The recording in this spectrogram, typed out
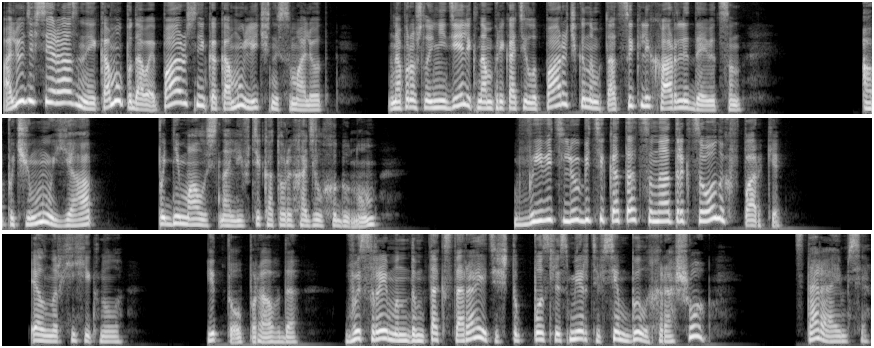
А люди все разные, кому подавай парусник, а кому личный самолет. На прошлой неделе к нам прикатила парочка на мотоцикле Харли Дэвидсон. А почему я поднималась на лифте, который ходил ходуном?» Вы ведь любите кататься на аттракционах в парке?» Элнер хихикнула. «И то правда. Вы с Реймондом так стараетесь, чтобы после смерти всем было хорошо?» «Стараемся.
